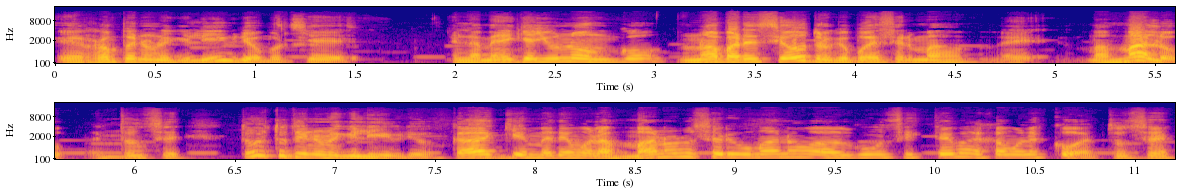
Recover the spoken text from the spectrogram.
eh, rompen un equilibrio porque en la medida que hay un hongo, no aparece otro que puede ser más, eh, más malo. Mm. Entonces, todo esto tiene un equilibrio. Cada vez que metemos las manos los seres humanos a algún sistema, dejamos la escoba. Entonces,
